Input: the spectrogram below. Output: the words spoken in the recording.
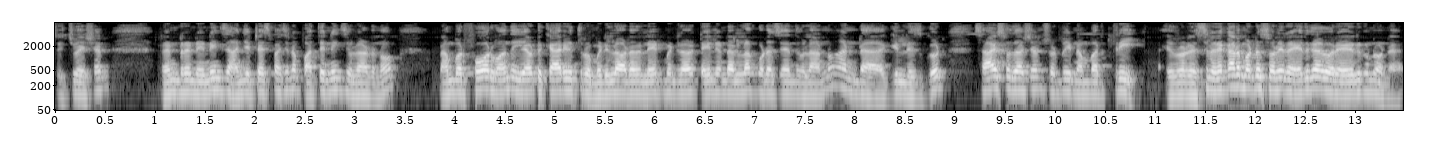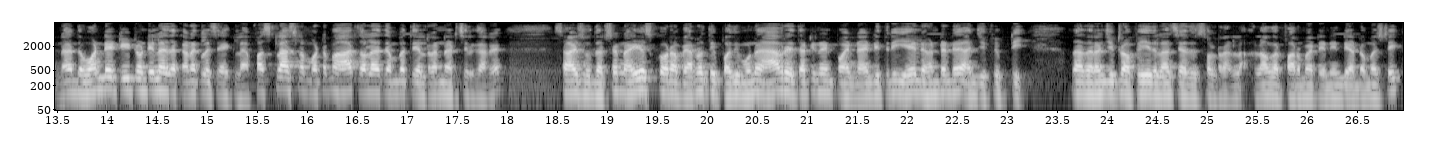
situation ரெண்டு ரெண்டு இன்னிங்ஸ் அஞ்சு டெஸ்ட் மேட்ச்னா பத்து இன்னிங்ஸ் விளையாடணும். நம்பர் ஃபோர் வந்து you have to carry through middle order late middle order tail எண்டர்லாம் கூட சேர்ந்து விளையாடணும். And Gill is good Sai Sudharsan should be number three இதோட சில ரெக்கார்டு மட்டும் சொல்லிடுறேன். எதுக்காக ஒரு இருக்கணும்னு? நான் இந்த ஒன் டே டி டுவெண்ட்டியில் இதை கணக்கில் சேர்க்கல. ஃபர்ஸ்ட் கிளாஸில் மட்டுமே ஆயிரத்தி தொள்ளாயிரத்தி ஐம்பத்தி ஏழு ரன் அடிச்சிருக்காரு. Sai Sudharsan is score of இரநூத்தி பதிமூணு average thirty nine point ninety three ஏழு ஹண்ட்ரட் அஞ்சு ஃபிஃப்டி அந்த ரஞ்சி ட்ராஃபி இதெல்லாம் சேர்த்து சொல்கிறேன் longer format in India domestic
